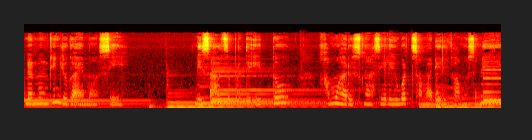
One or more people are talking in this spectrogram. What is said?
dan mungkin juga emosi. Di saat seperti itu, kamu harus ngasih reward sama diri kamu sendiri.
